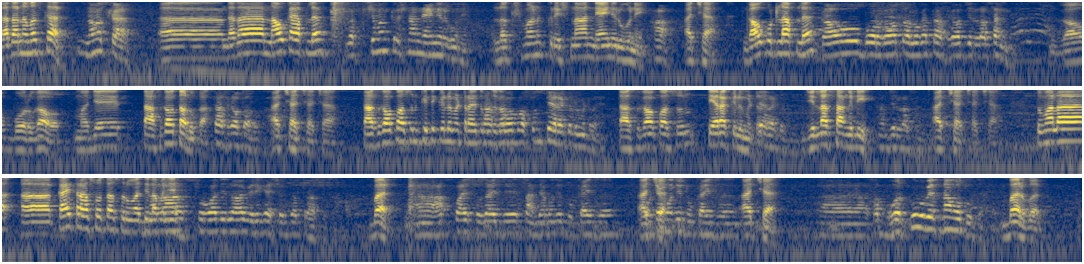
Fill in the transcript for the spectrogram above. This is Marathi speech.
दादा नमस्कार. नमस्कार. अं, दादा नाव काय आपलं? लक्ष्मण कृष्णा न्याय निर्गुणे. लक्ष्मण कृष्णा न्याय निर्गुणे. हा. अच्छा. गाव कुठलं आपलं? गाव बोरगाव तालुका तासगाव जिल्हा सांगली. गाव बोरगाव म्हणजे तासगाव तालुका. तासगाव तालुका. अच्छा अच्छा अच्छा. तासगावपासून किती किलोमीटर आहे तुमचं तासगाव गाव? पासून तेरा किलोमीटर आहे. तासगावपासून तेरा किलोमीटर. तेरा किलोमीटर. जिल्हा सांगली. हा, जिल्हा सांगली. अच्छा अच्छा अच्छा. तुम्हाला काय त्रास होता सुरुवातीला? मला म्हणजे सुरुवातीला व्हेरिक ऍसिडचा त्रास होता. बर. हात पाय सुजायचे सांध्यामध्ये दुखायचं अच्छा. दुखायचं. अच्छा. असा भरपूर वेदना होत होत्या. बर बर.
